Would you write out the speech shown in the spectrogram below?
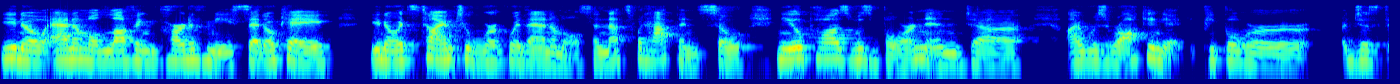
you know animal loving part of me said okay you know it's time to work with animals. And that's what happened. So neopaws was born and uh, i was rocking it. People were just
